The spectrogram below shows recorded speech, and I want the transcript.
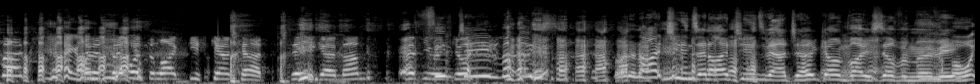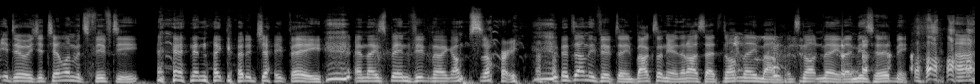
bucks. Hang on, And it's what- the like discount card. There you go, Mum. Hope you. Fifteen bucks. What an iTunes and iTunes voucher. Go and buy yourself a movie. Well, what you do is you tell them it's fifty, and then they go to JB and they spend fifty. They're like, I'm sorry, it's only fifteen bucks on here. And then I say, it's not me, Mum. It's not me. They misheard me. Uh,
